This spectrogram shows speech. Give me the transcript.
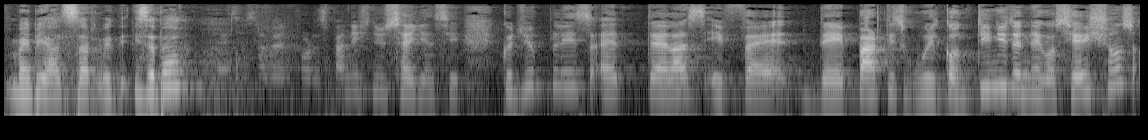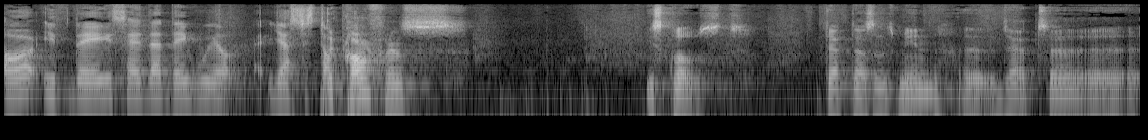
maybe I'll start with Isabel. Yes, Isabel, for the Spanish News Agency. Could you please uh, tell us if uh, the parties will continue the negotiations or if they say that they will just stop the here? conference is closed. That doesn't mean uh, that uh,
